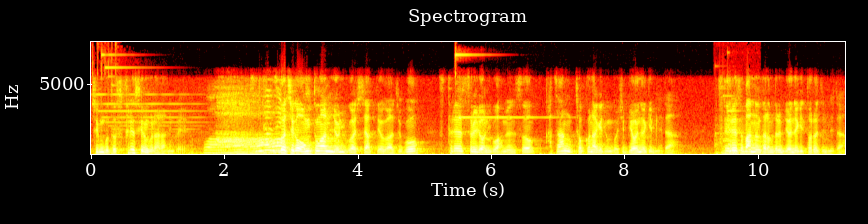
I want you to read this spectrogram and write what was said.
지금부터 스트레스 연구를 하라는 거예요. 와. 그러니까 성경지. 제가 엉뚱한 연구가 시작되어 가지고 스트레스를 연구하면서 가장 접근하게 된 것이 면역입니다. 스트레스 받는 사람들은 면역이 떨어집니다.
